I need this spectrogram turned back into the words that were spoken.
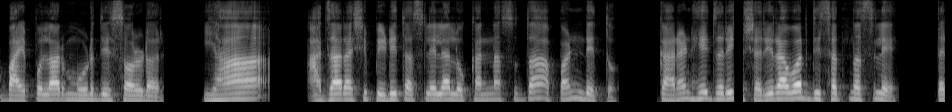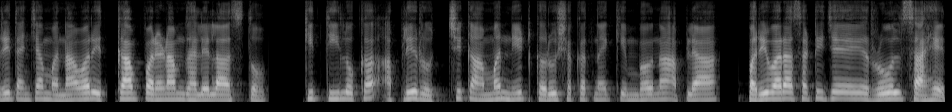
bipolar mood disorder ह्या आजाराशी पीडित असलेल्या लोकांना सुद्धा आपण देतो. कारण हे जरी शरीरावर दिसत नसले तरी त्यांच्या मनावर इतका परिणाम झालेला असतो की ती लोक आपली रोजची कामं नीट करू शकत नाही किंबहुना आपल्या परिवारासाठी जे रोल्स आहेत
